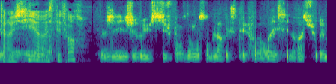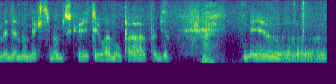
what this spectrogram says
T'as réussi à rester fort? J'ai réussi, je pense, dans l'ensemble à rester fort, à essayer de rassurer madame au maximum, parce qu'elle était vraiment pas, pas bien. Ouais. Mais je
